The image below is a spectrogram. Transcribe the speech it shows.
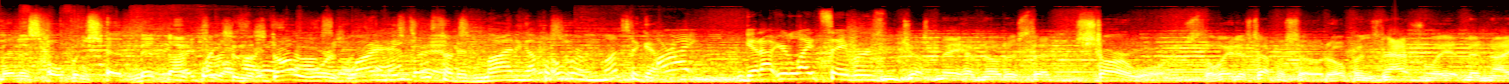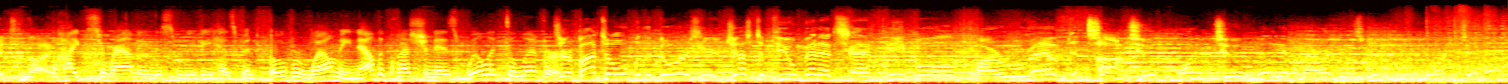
Phantom Menace opens at midnight. Place in the Star Wars line. People started lining up over a month ago. All right, get out your lightsabers. You just may have noticed that Star Wars, the latest episode, opens nationally at midnight tonight. The hype surrounding this movie has been overwhelming. Now the question is, will it deliver? They're about to open the doors here in just a few minutes, and people are revved Some up. 2.2 million Americans from New York to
